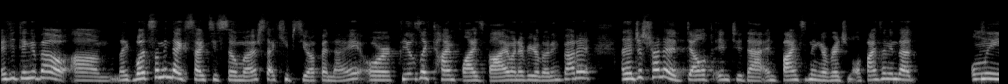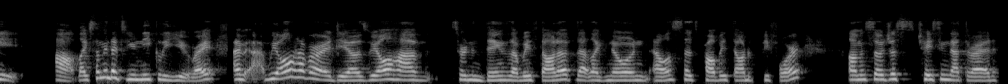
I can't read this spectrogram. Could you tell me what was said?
if you think about um, like what's something that excites you so much that keeps you up at night or feels like time flies by whenever you're learning about it? And then just trying to delve into that and find something original find something that only uh, like something that's uniquely you right? I mean, we all have our ideas. We all have certain things that we've thought of that like no one else has probably thought of before. Um, so just chasing that thread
